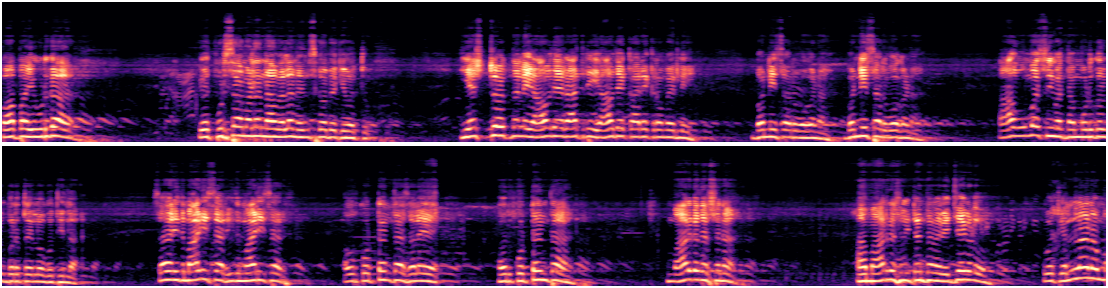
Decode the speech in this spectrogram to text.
ಪಾಪ ಈ ಹುಡುಗ ಇವತ್ತು ಪುಡ್ಸಾಮಣ್ಣ ನಾವೆಲ್ಲ ನೆನೆಸ್ಕೋಬೇಕು ಇವತ್ತು. ಎಷ್ಟೊತ್ತಿನಲ್ಲಿ ಯಾವುದೇ ರಾತ್ರಿ, ಯಾವುದೇ ಕಾರ್ಯಕ್ರಮ ಇರಲಿ, ಬನ್ನಿ ಸರ್ ಹೋಗೋಣ, ಬನ್ನಿ ಸರ್ ಹೋಗೋಣ. ಆ ಹುಮ್ಮಸ್ಸು ಇವತ್ತು ನಮ್ಮ ಹುಡುಗರಿಗೆ ಬರುತ್ತಾ ಇಲ್ಲೋ ಗೊತ್ತಿಲ್ಲ. ಸರ್, ಇದು ಮಾಡಿ ಸರ್, ಇದು ಮಾಡಿ ಸರ್. ಅವ್ರು ಕೊಟ್ಟಂಥ ಸಲಹೆ, ಅವ್ರು ಕೊಟ್ಟಂಥ ಮಾರ್ಗದರ್ಶನ, ಆ ಮಾರ್ಗದರ್ಶನ ಇಟ್ಟಂಥ ನಾವು ಹೆಜ್ಜೆಗಳು ಇವತ್ತೆಲ್ಲ ನಮ್ಮ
